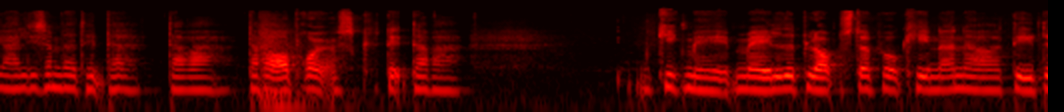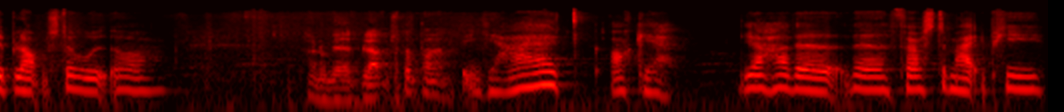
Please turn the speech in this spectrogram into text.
Jeg har ligesom været den, der, der, var, der var oprørsk. Den, der var, gik med malede blomster på kinderne og delte blomster ud. Og Har du været blomsterbarn? jeg, og ja, jeg har været, været 1. maj pige,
